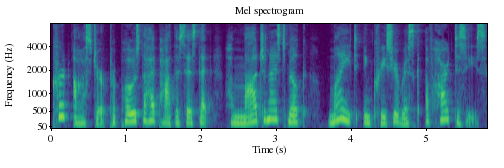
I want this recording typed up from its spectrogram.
Kurt Oster proposed the hypothesis that homogenized milk might increase your risk of heart disease.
